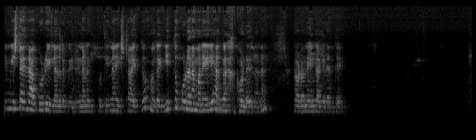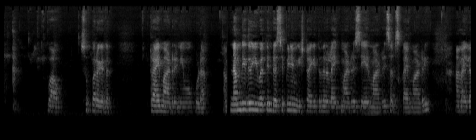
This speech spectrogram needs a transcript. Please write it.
ನಿಮ್ಗೆ ಇಷ್ಟ ಇದ್ರೆ ಹಾಕೊಳ್ರಿ, ಇಲ್ಲಾಂದ್ರೆ ಬಿಡ್ರಿ. ನನಗೆ ಪುದೀನ ಇಷ್ಟ ಆಯಿತು. ಹಾಗಾಗಿ ಇತ್ತು ಕೂಡ ನಮ್ಮ ಮನೆಯಲ್ಲಿ, ಹಂಗೆ ಹಾಕ್ಕೊಂಡೆ ನಾನು. ನೋಡೋಣ ಹೆಂಗಾಗಿದೆ ಅಂತೆ. ವಾವ್ ಸೂಪರ್ ಆಗಿದೆ. ಟ್ರೈ ಮಾಡಿರಿ ನೀವು ಕೂಡ. ನಮ್ದಿದು ಇವತ್ತಿನ ರೆಸಿಪಿ ನಿಮ್ಗೆ ಇಷ್ಟ ಆಗಿತ್ತು ಅಂದ್ರೆ ಲೈಕ್ ಮಾಡಿರಿ ಶೇರ್ ಮಾಡಿರಿ ಸಬ್ಸ್ಕ್ರೈಬ್ ಮಾಡಿರಿ. ಆಮೇಲೆ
